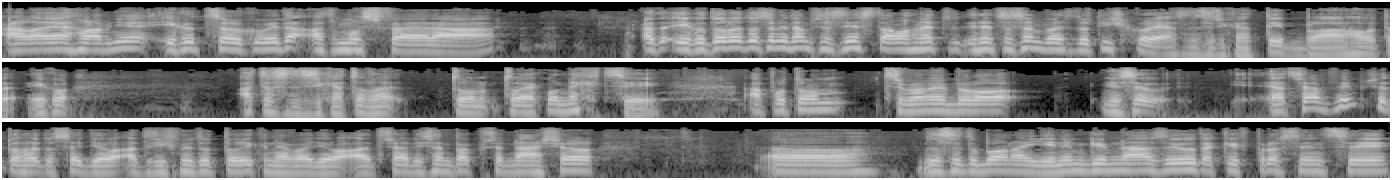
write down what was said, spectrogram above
ale hlavně jako celkově ta atmosféra, a to, jako tohle to se mi tam přesně stalo hned, hned co jsem vlez do té školy. Já jsem si říkal, ty bláho, to, jako, a to jsem si říkal, tohle, to, to jako nechci. A potom třeba mi bylo, mě se, já třeba vím, že tohle to se dělo a dřív mi to tolik nevadilo, ale třeba když jsem pak přednášel, uh, zase to bylo na jiném gymnáziu, taky v prosinci,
